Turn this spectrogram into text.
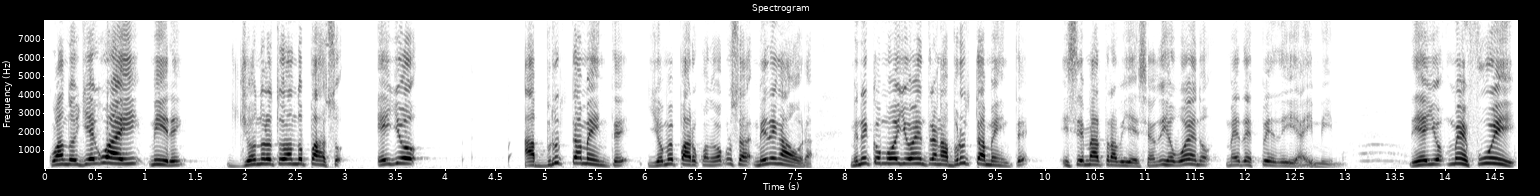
Cuando llego ahí, miren, yo no le estoy dando paso, ellos abruptamente, yo me paro cuando voy a cruzar, miren ahora, miren cómo ellos entran abruptamente y se me atraviesan. Yo dije, bueno, me despedí ahí mismo. Dije yo, me fui,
